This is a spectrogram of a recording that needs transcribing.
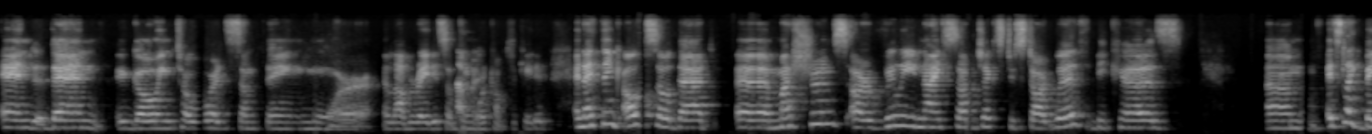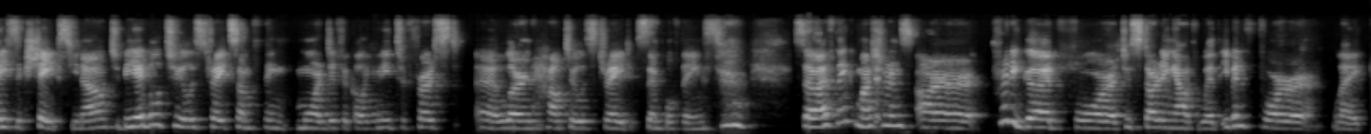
and then going towards something more elaborated, something okay. more complicated. And I think also that uh, mushrooms are really nice subjects to start with because um, it's like basic shapes, you know, to be able to illustrate something more difficult, you need to first uh, learn how to illustrate simple things. so I think mushrooms are pretty good for to starting out with, even for like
